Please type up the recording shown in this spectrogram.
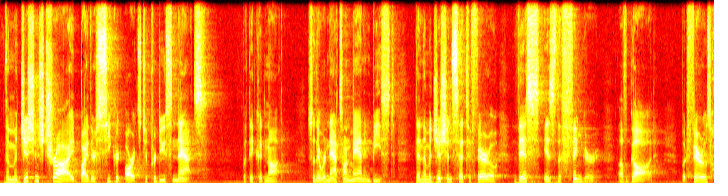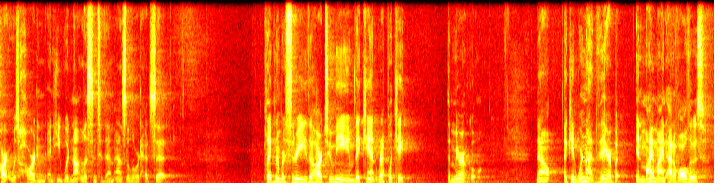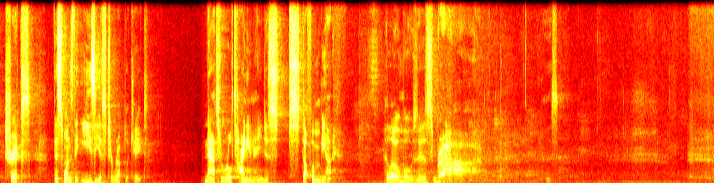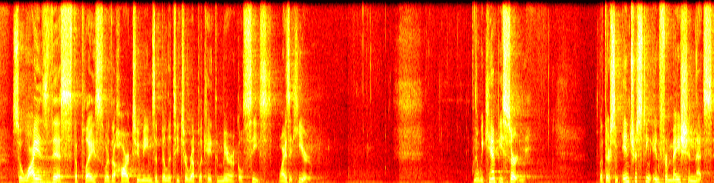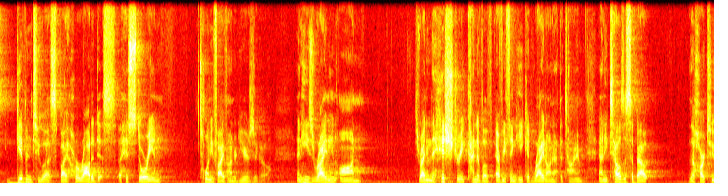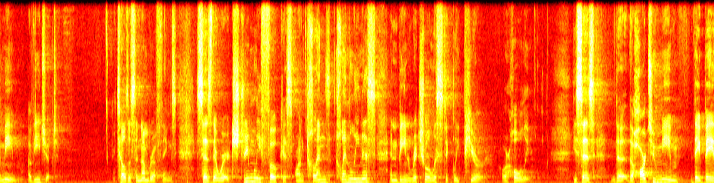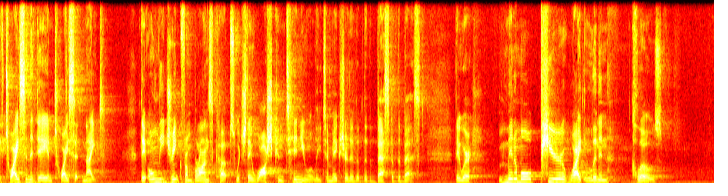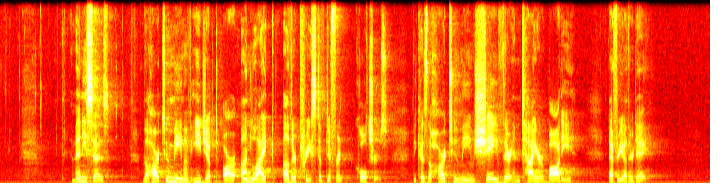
The magicians tried by their secret arts to produce gnats, but they could not. So there were gnats on man and beast. Then the magician said to Pharaoh, This is the finger of God. But Pharaoh's heart was hardened, and he would not listen to them, as the Lord had said. Plague number three, the Hartumim, they can't replicate the miracle. Now, again, we're not there, but in my mind, out of all those tricks, this one's the easiest to replicate. Gnats are real tiny, man. You just stuff them behind. Hello, Moses. Rah. So, why is this the place where the Hartumim's ability to replicate the miracle ceased? Why is it here? Now, we can't be certain, but there's some interesting information that's given to us by Herodotus, a historian 2,500 years ago. And he's writing on, he's writing the history kind of of everything he could write on at the time. And he tells us about the Hartumim of Egypt tells us a number of things. It says they were extremely focused on cleanse, cleanliness and being ritualistically pure or holy. He says the, the Hartumim, they bathe twice in the day and twice at night. They only drink from bronze cups, which they wash continually to make sure they're the, the best of the best. They wear minimal, pure white linen clothes. And then he says, the Hartumim of Egypt are unlike other priests of different cultures because the Hartumim shave their entire body every other day.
